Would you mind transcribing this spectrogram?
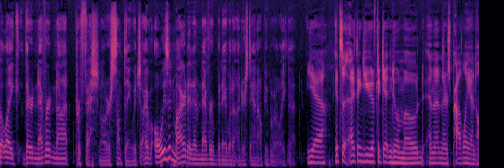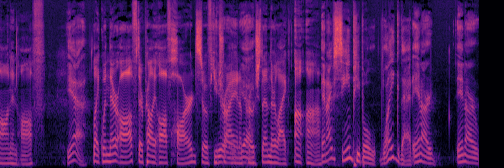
But like they're never not professional or something, which I've always admired and have never been able to understand how people are like that. Yeah. It's. A, I think you have to get into a mode, and then there's probably an on and off. Yeah. Like when they're off, they're probably off hard. So if you You're try right, and yeah. approach them, they're like, uh, uh and I've seen people like that in our in our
